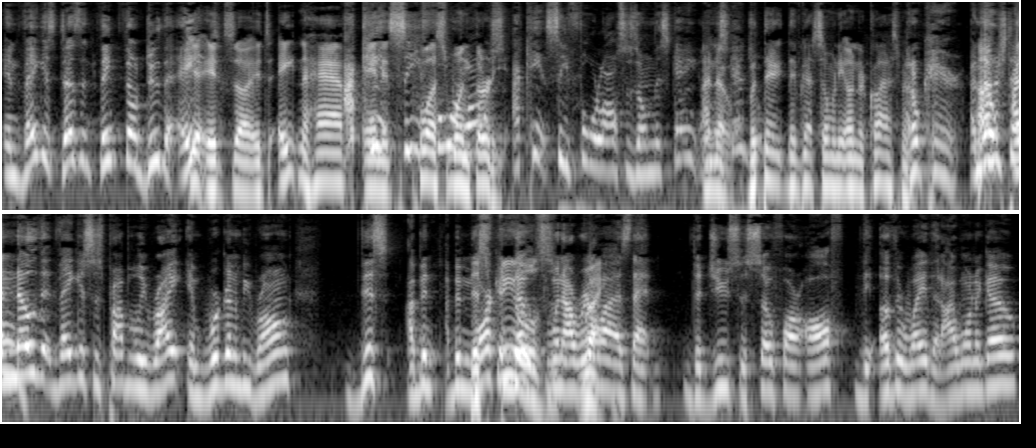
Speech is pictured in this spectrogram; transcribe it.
and Vegas doesn't think they'll do the eight. yeah, it's uh, it's eight and a half, I can't and it's see plus one thirty. I can't see four losses on this game. On I know, but they they've got so many underclassmen. I don't care. I I know. I, understand. know that Vegas is probably right, and we're going to be wrong. This I've been I've been This marking feels notes when I right. realize that the juice is so far off the other way that I want to go.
